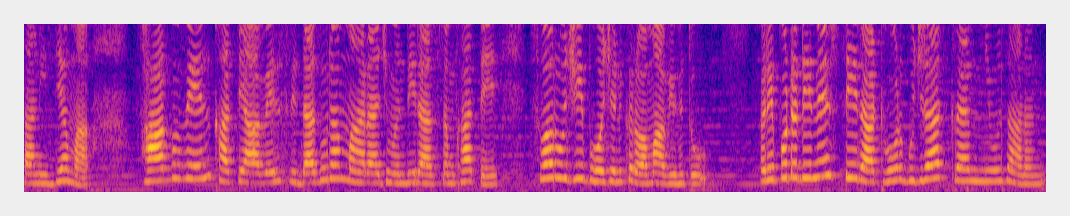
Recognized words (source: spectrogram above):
સાનિધ્યમાં ફાગવેલ ખાતે આવેલ શ્રી દાદુરામ મહારાજ મંદિર આશ્રમ ખાતે સ્વરોજી ભોજન કરવામાં આવ્યું હતું. Reporter Dinesh Singh Rathod, Gujarat crime news Anand.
